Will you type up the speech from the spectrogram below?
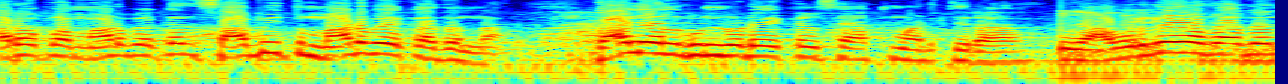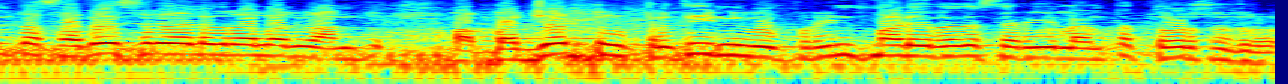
ಆರೋಪ ಮಾಡಬೇಕಾದ್ರೆ ಸಾಬೀತು ಮಾಡಬೇಕು ಅದನ್ನು. ಗಾಳಿಯಲ್ಲಿ ಗುಂಡೊಡೆಯೋ ಕೆಲಸ ಯಾಕೆ ಮಾಡ್ತೀರಾ? ಈಗ ಅವ್ರದೇ ಆದಂಥ ಸದಸ್ಯರು ಹೇಳಿದ್ರಲ್ಲ ನೀವು ಆ ಬಜೆಟ್ ಪ್ರತಿ ನೀವು ಪ್ರಿಂಟ್ ಮಾಡಿರೋದೇ ಸರಿ ಇಲ್ಲ ಅಂತ ತೋರಿಸಿದ್ರು.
